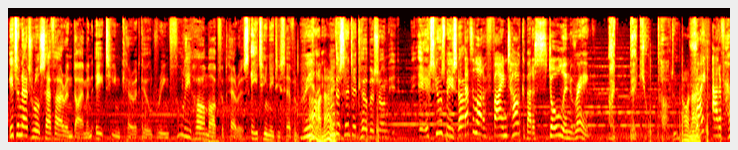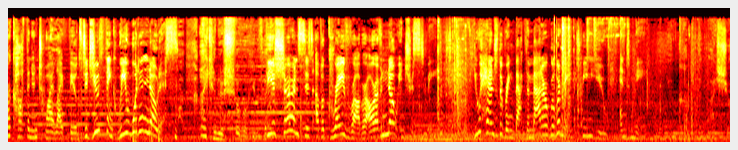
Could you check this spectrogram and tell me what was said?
It's a natural sapphire and diamond, 18 karat gold ring, fully hallmark for Paris, 1887. Really? The nice. center cabochon. Excuse me, sir. That's a lot of fine talk about a stolen ring. I beg your pardon. Oh, nice. Right out of her coffin in Twilight Fields. Did you think we wouldn't notice? I can assure you that. The assurances of a grave robber are of no interest to me. If you hand the ring back, the matter will remain between you and me. come to my shop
